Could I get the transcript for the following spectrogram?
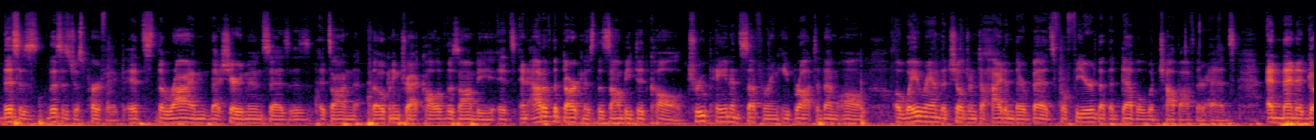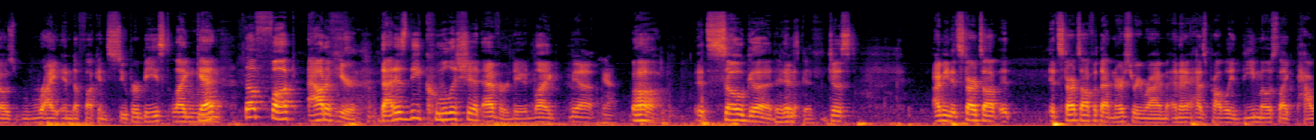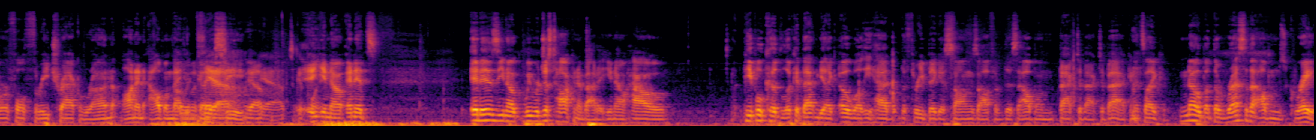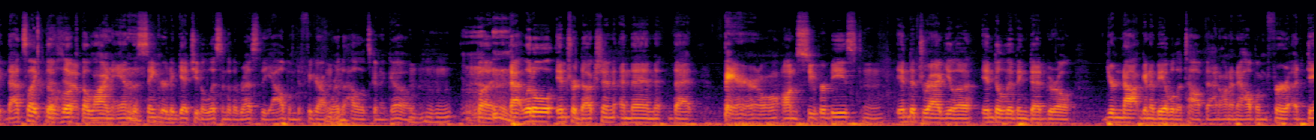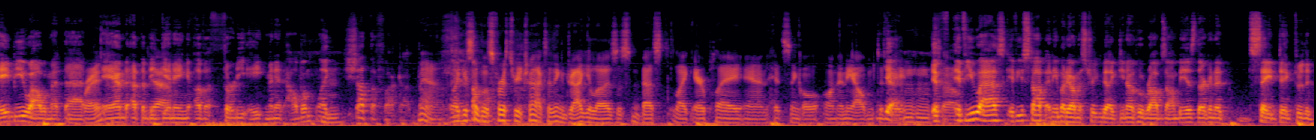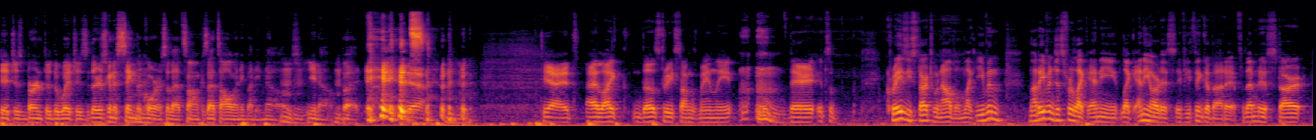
This is this is just perfect. It's the rhyme that Sheri Moon says is it's on the opening track Call of the Zombie. It's and out of the darkness the zombie did call. True pain and suffering he brought to them all. Away ran the children to hide in their beds for fear that the devil would chop off their heads. And then it goes right into fucking Super Beast. Like, mm-hmm. get the fuck out of here. That is the coolest shit ever, dude. Like, Yeah. yeah oh, it's so good. It and is good. Just, I mean, it starts off it. It starts off with that nursery rhyme, and then it has probably the most like powerful three track run on an album that you're gonna gonna say, see yeah. yeah that's a good it- point you know and it's it is you know we were just talking about it you know how people could look at that and be like oh well he had the three biggest songs off of this album back to back to back. And it's like no but the rest of the album's great. That's like the Yeah. hook the line and the sinker to get you to listen to the rest of the album to figure out where the mm-hmm. hell it's going to go mm-hmm. Mm-hmm. but that little introduction and then that barrel on super beast mm. into dragula into living dead girl you're not going to be able to top that on an album for a debut album at that Right. and at the Yeah. beginning of a 38 minute album. Like mm-hmm. shut the fuck up Yeah, like you said, those first three tracks, I think Dragula is his best like airplay and hit single on any album to yeah. date. Mm-hmm. if, So- if you ask if you stop anybody on the street and be like do you know who rob zombie is? they're going to say dig through the ditches burn through the witches. They're just going to sing the mm-hmm. chorus of that song because that's all anybody knows you know but it's Yeah, it's I like those three songs mainly. There, it's a crazy start to an album. Like even not even just for like any like any artist, if you think about it, for them to start,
